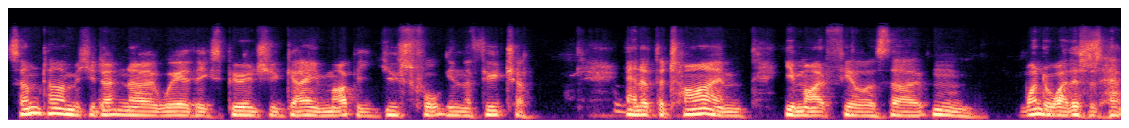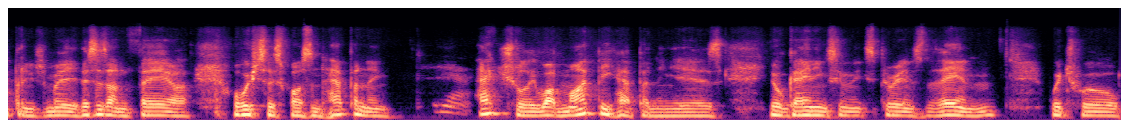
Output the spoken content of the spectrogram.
sometimes you don't know where the experience you gain might be useful in the future. And at the time, you might feel as though, hmm, wonder why this is happening to me. This is unfair. I wish this wasn't happening. Yeah. Actually, what might be happening is you're gaining some experience then, which will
